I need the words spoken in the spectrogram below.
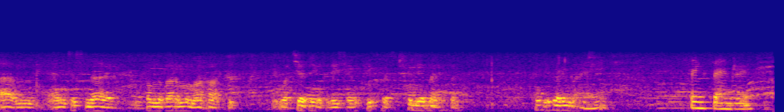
Um, and just know from the bottom of my heart that what you're doing for these young people is truly amazing. Thank you very much. Thanks, Andrew.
